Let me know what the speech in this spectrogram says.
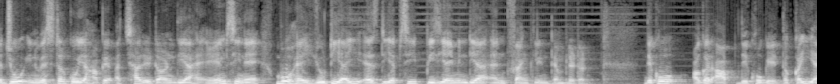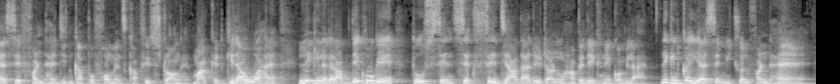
जो इन्वेस्टर को यहाँ पे अच्छा रिटर्न दिया है एएमसी ने, वो है U T I H D F C P G I India and Franklin Templeton देखो, अगर आप देखोगे तो कई ऐसे फंड हैं जिनका परफॉर्मेंस काफ़ी स्ट्रांग है। मार्केट गिरा हुआ है, लेकिन अगर आप देखोगे तो सेंसेक्स से ज़्यादा रिटर्न वहाँ पे देखने को मिला है। लेकिन कई ऐसे म्यूचुअल फंड हैं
